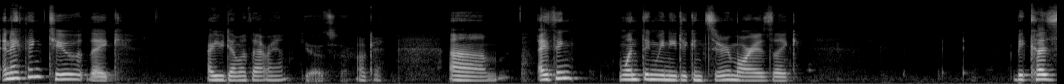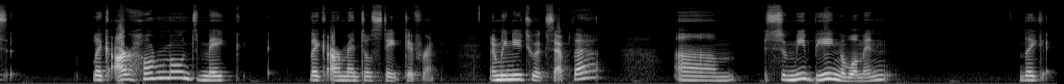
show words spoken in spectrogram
And I think too, like, are you done with that rant? Yeah, that's Okay. Um, I think one thing we need to consider more is like because like our hormones make like our mental state different. And we need to accept that. Um, so me being a woman, like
